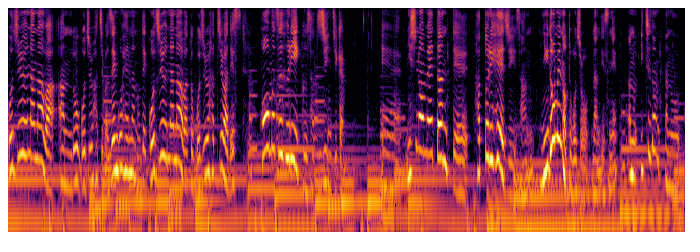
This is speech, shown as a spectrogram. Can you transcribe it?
57話 &58 話前後編なので57話と58話です。ホームズフリーク殺人事件、西の名探偵服部平次さん2度目の登場なんですね。あの一度あの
